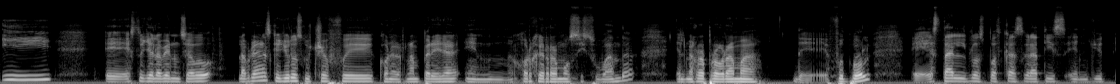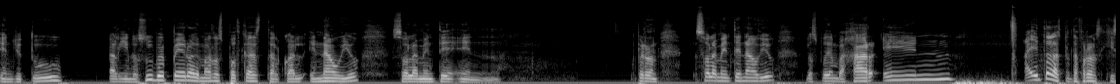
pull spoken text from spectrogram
y eh, esto ya lo había anunciado. La primera vez que yo lo escuché fue con Hernán Pereira en Jorge Ramos y su banda, el mejor programa de fútbol. Eh, están los podcasts gratis en, en YouTube. Alguien los sube, pero además los podcasts tal cual en audio, solamente en... Perdón, solamente en audio. Los pueden bajar en... Hay en todas las plataformas que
